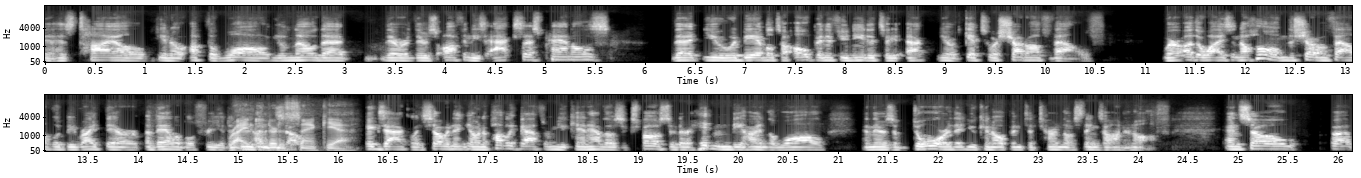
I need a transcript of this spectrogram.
has tile, you know, up the wall, you'll know that there there's often these access panels that you would be able to open if you needed to, act, you know, get to a shut-off valve. Where otherwise in the home, the shut-off valve would be right there available for you to right under the so, sink. Yeah, exactly. So in a, you know in a public bathroom, you can't have those exposed, so they're hidden behind the wall, and there's a door that you can open to turn those things on and off. And so uh,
